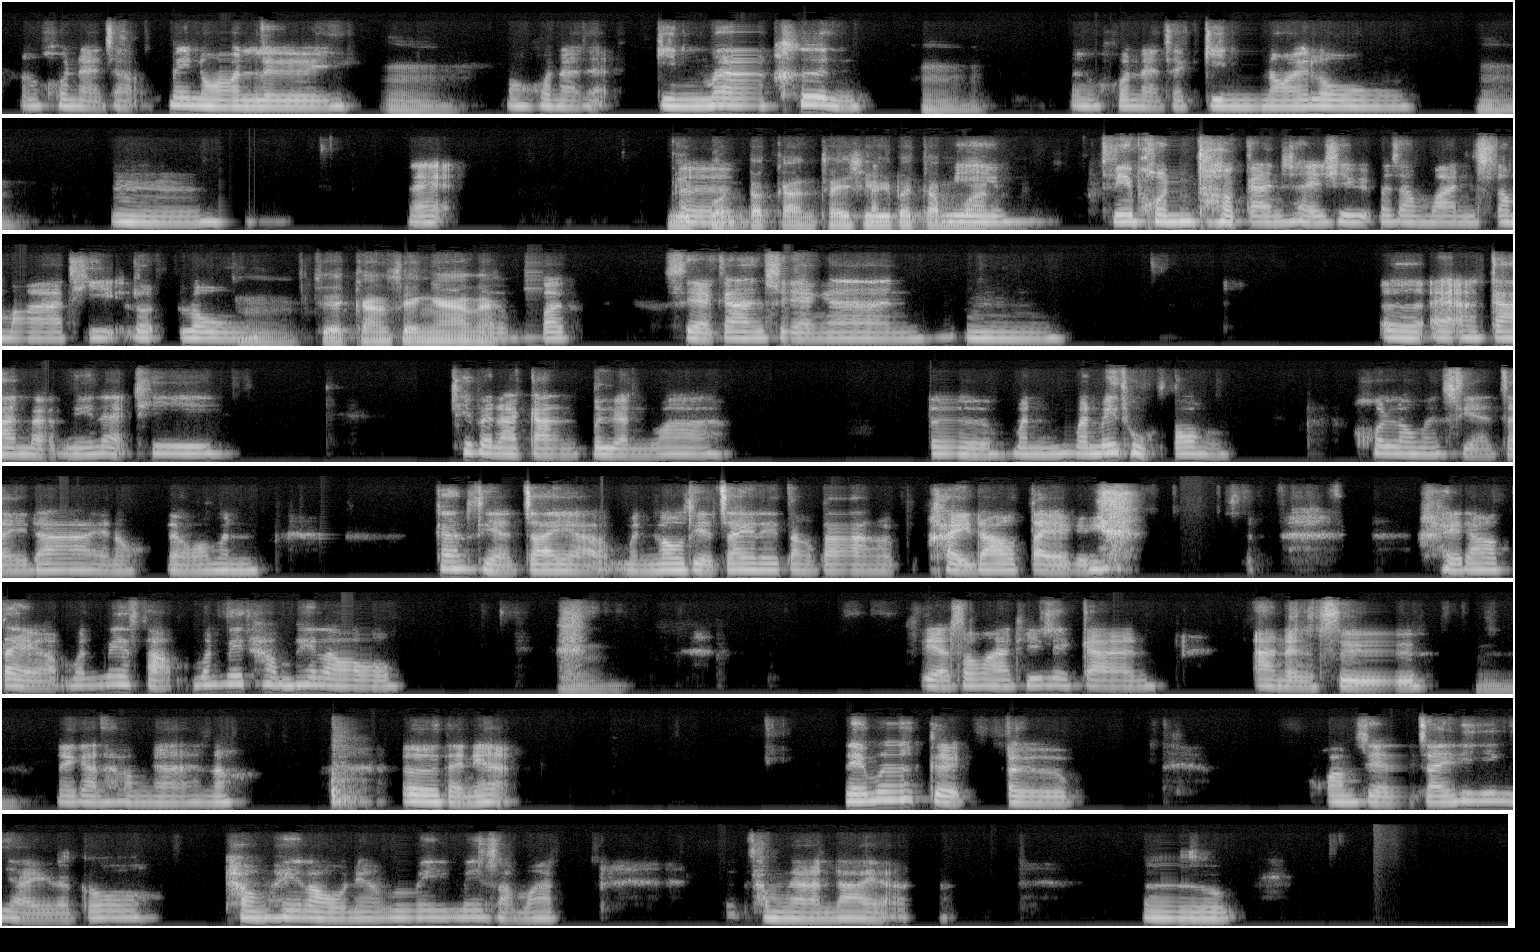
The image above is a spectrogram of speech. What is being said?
บางคนอาจจะไม่นอนเลย อืม บางคนอาจจะกินมากขึ้น อืม บางคนอาจจะกินน้อยลง อืม อืม และมีเอ่อผลต่อการใช้ชีวิตประจำวันมีมีผลต่อการใช้ชีวิตประจำวันสมาธิลดลงอืมเสียการเสียงานเอนะอปะเสียการเสียงาน อืม เออไออาการแบบนี้แหละที่ ที่เป็นอาการเตือนว่า เออ มันมันไม่ถูกต้อง คนเรามันเสียใจได้เนาะแต่ว่ามันการเสียใจอะเหมือนเราเสียใจอะไรต่างๆแบบไข่ดาวแตกอย่างเงี้ยไข่ดาวแตกอะมันไม่สับมันไม่ทำให้เราอืมเสียสมาธิในการอ่านหนังสืออืมในการทำงานเนาะเออ แต่เนี้ยในเมื่อเกิดเออความเสียใจที่ยิ่งใหญ่แล้วก็ ทำให้เราเนี่ยไม่ไม่สามารถทำงานได้อะเออ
